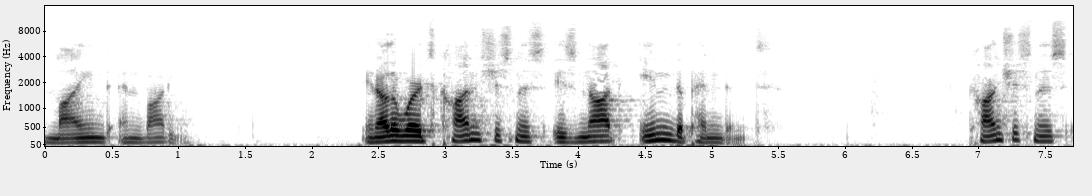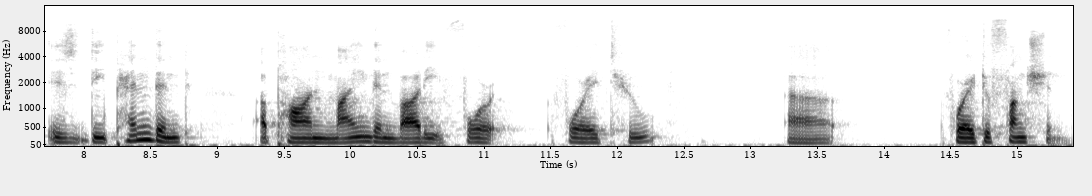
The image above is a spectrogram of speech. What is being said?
Mind and body. In other words, consciousness is not independent. Consciousness is dependent upon mind and body for, for it to, uh, for it to function.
